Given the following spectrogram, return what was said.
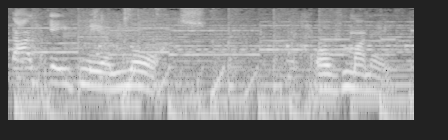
That gave me a lot of money.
